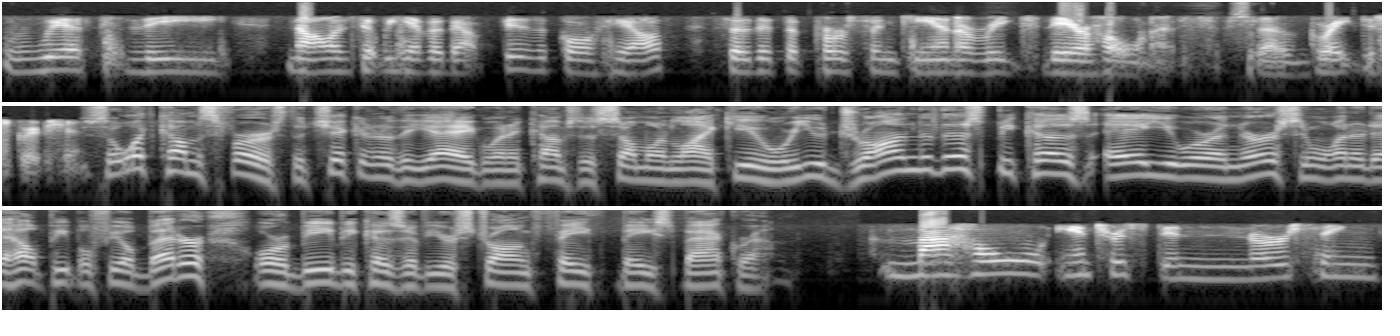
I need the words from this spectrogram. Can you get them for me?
with the knowledge that we have about physical health so that the person can uh, reach their wholeness. So, great description. So, what comes first, the chicken or the egg, when it comes to someone like you? Were you drawn to this because A, you were a nurse and wanted to help people feel better, or B, because of your strong faith based background? My whole interest in nursing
